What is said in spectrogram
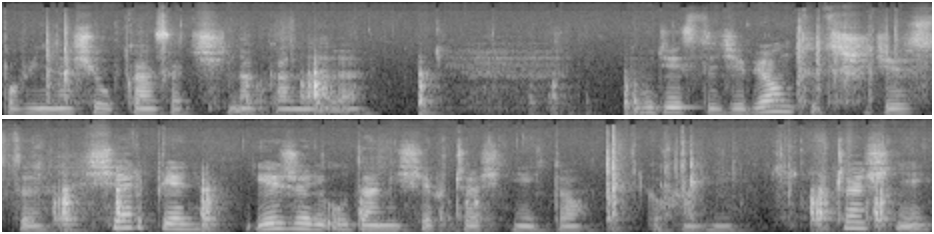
powinna się ukazać na kanale 29-30 sierpień. Jeżeli uda mi się wcześniej, to kochani, wcześniej.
